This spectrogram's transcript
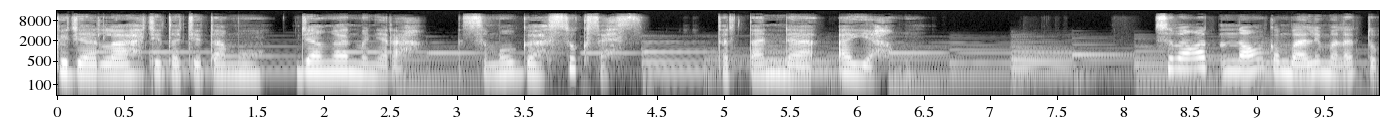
Kejarlah cita-citamu, Jangan menyerah. Semoga sukses. Tertanda ayahmu. Semangat Enong kembali meletup.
